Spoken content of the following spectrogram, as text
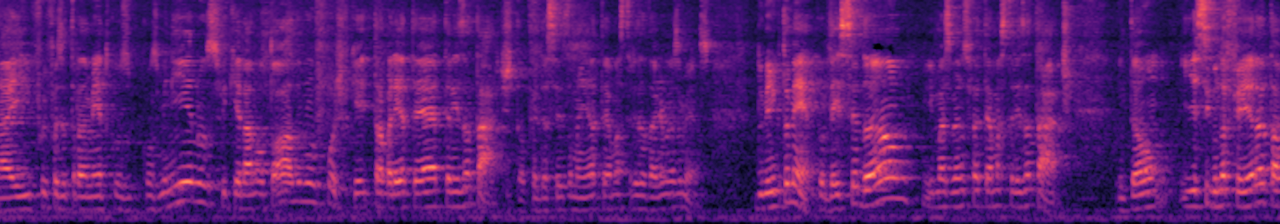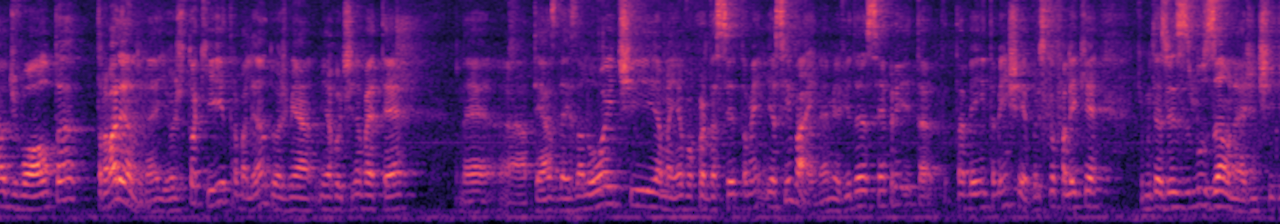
aí fui fazer o treinamento com os, com os meninos, fiquei lá no autódromo, poxa, fiquei, trabalhei até 3 da tarde, então foi das 6 da manhã até umas 3 da tarde mais ou menos. Domingo também, acordei cedão e mais ou menos foi até umas 3 da tarde. Então, e segunda-feira estava de volta trabalhando, né? E hoje estou aqui trabalhando, hoje minha, minha rotina vai até, né, até as 10 da noite, amanhã vou acordar cedo também, e assim vai, né? Minha vida sempre tá, tá, bem, tá bem cheia. Por isso que eu falei que é que muitas vezes ilusão, né? A gente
